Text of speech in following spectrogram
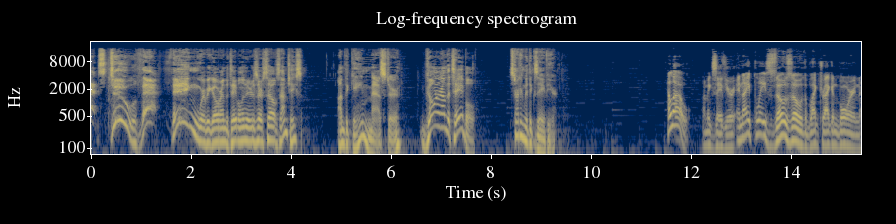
Let's do that thing where we go around the table and introduce ourselves. I'm Jason. I'm the game master. Going around the table, starting with Xavier. Hello, I'm Xavier, and I play Zozo, the Black Dragonborn,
